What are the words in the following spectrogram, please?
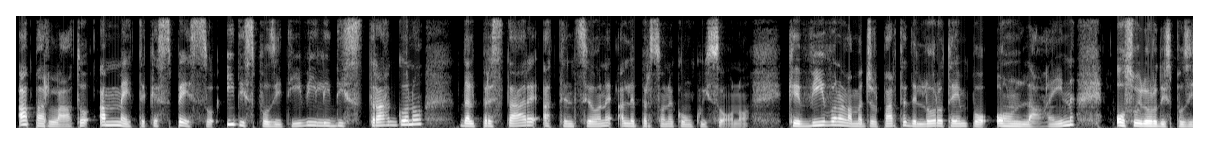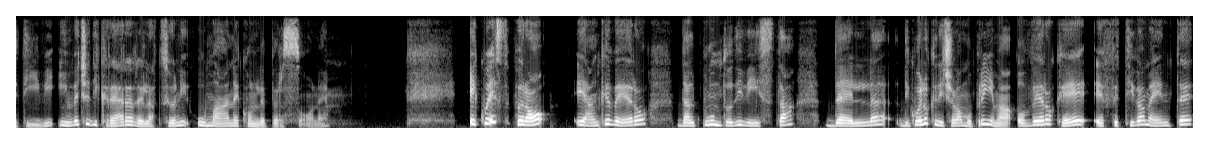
ha parlato ammette che spesso i dispositivi li distraggono dal prestare attenzione alle persone con cui sono, che vivono la maggior parte del loro tempo online o sui loro dispositivi invece di creare relazioni umane con le persone. E questo però è anche vero dal punto di vista del, di quello che dicevamo prima, ovvero che effettivamente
